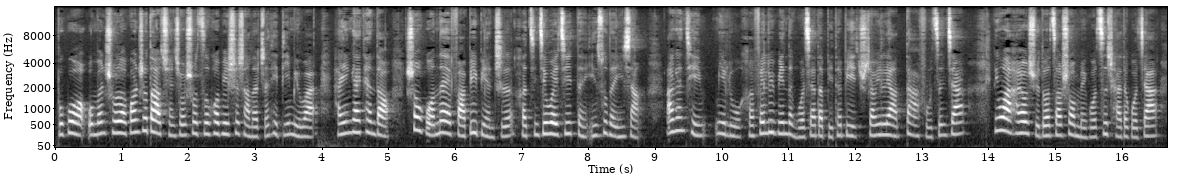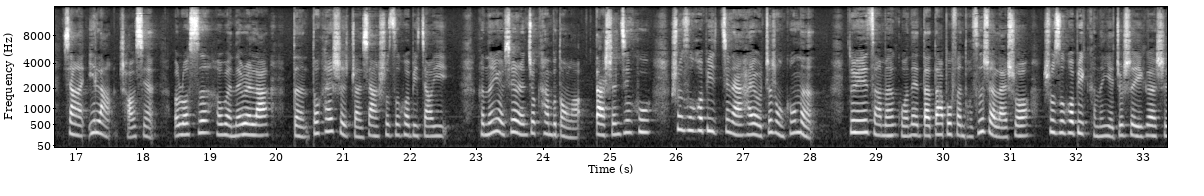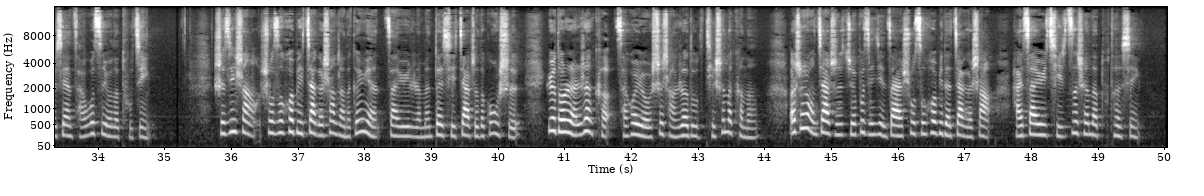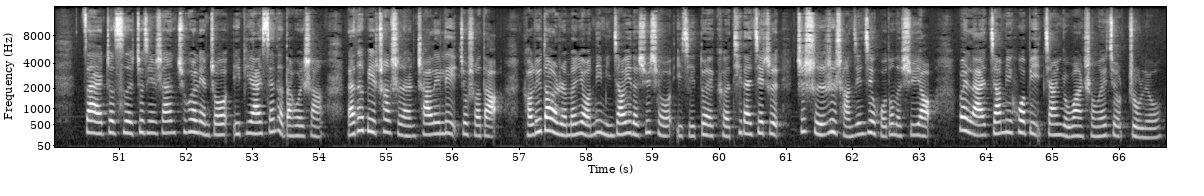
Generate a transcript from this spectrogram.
不过，我们除了关注到全球数字货币市场的整体低迷外，还应该看到受国内法币贬值和经济危机等因素的影响，阿根廷、秘鲁和菲律宾等国家的比特币交易量大幅增加。另外，还有许多遭受美国制裁的国家，像伊朗、朝鲜、俄罗斯和委内瑞拉等，都开始转向数字货币交易。可能有些人就看不懂了，大声惊呼：“数字货币竟然还有这种功能！”对于咱们国内的大部分投资者来说，数字货币可能也就是一个实现财务自由的途径。实际上，数字货币价格上涨的根源在于人们对其价值的共识，越多人认可，才会有市场热度提升的可能。而这种价值绝不仅仅在数字货币的价格上，还在于其自身的独特性。在这次旧金山区块链周 EPI Center 大会上，莱特币创始人查理利就说道：“考虑到人们有匿名交易的需求，以及对可替代介质支持日常经济活动的需要，未来加密货币将有望成为主主流。”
